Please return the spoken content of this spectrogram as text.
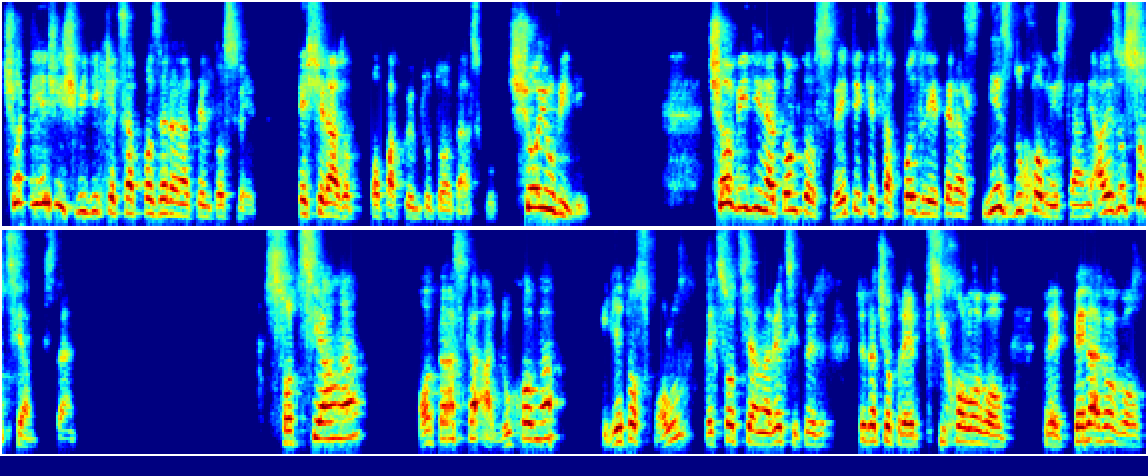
čo Ježiš vidí, keď sa pozera na tento svet? Ešte raz opakujem túto otázku. Čo ju vidí? Čo vidí na tomto svete, keď sa pozrie teraz nie z duchovnej strany, ale zo sociálnej strany? Sociálna otázka a duchovná, ide to spolu? Veď sociálna veci, to je, je čo pre psychológov, pre pedagógov,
